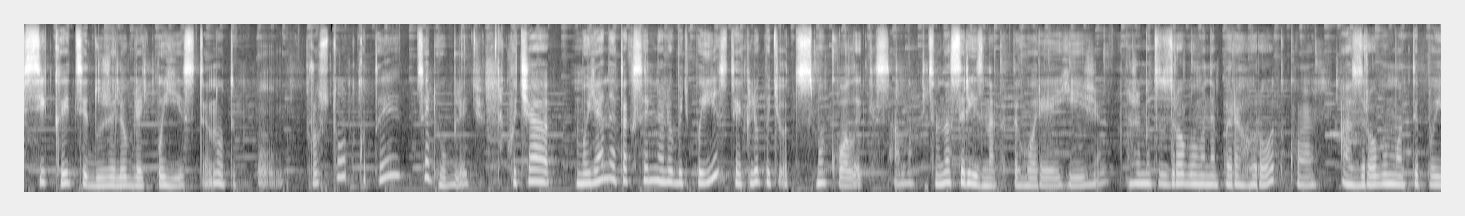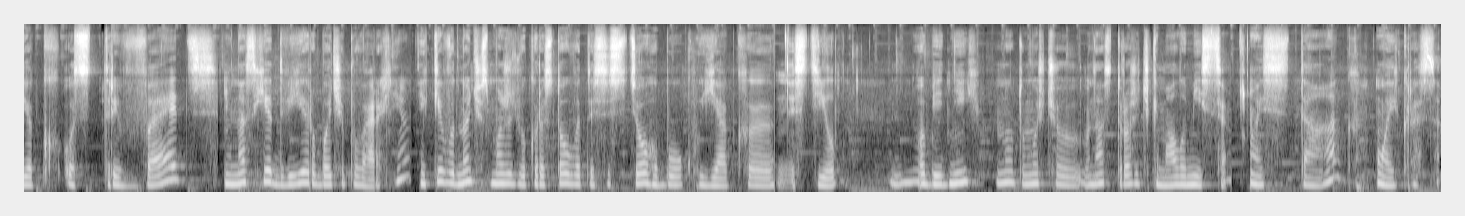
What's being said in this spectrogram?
всі киці дуже люблять поїсти. Ну, типу, просто от коти це люблять. Хоча моя не так сильно любить поїсти, як любить от смаколики саме. Це в нас різна категорія їжі. Може, ми тут зробимо не перегородку, а зробимо, типу, як острівець. І в нас є дві робочі поверхні, які водночас можуть використовуватися з цього боку як е, стіл. Обідній, ну тому що у нас трошечки мало місця. Ось так. Ой, краса.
